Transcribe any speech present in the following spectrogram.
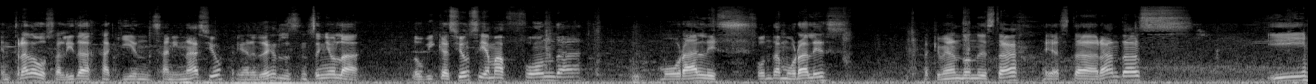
entrada o salida aquí en San Ignacio. Les enseño la, la ubicación. Se llama Fonda Morales. Fonda Morales. Para que vean dónde está. Allá está Arandas. Y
